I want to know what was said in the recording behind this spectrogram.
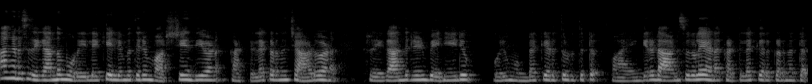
അങ്ങനെ ശ്രീകാന്ത് മുറിയിലേക്ക് ചെല്ലുമ്പോഴത്തേനും വർഷം എന്ത് ചെയ്യുവാണ്? കട്ടിലെ കിടന്ന് ചാടുവാണ്. ശ്രീകാന്തിന്റെ ഒരു ബനിയനും ഒരു മുണ്ടൊക്കെ എടുത്ത് കൊടുത്തിട്ട് ഭയങ്കര ഡാൻസുകളെയാണ് കട്ടിലെ കയറി കിടന്നിട്ട്.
